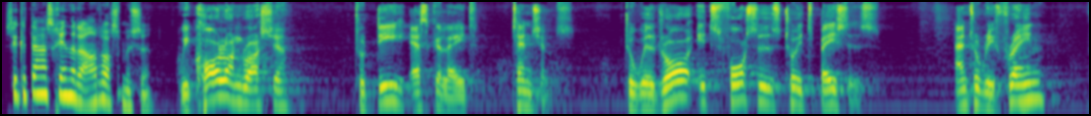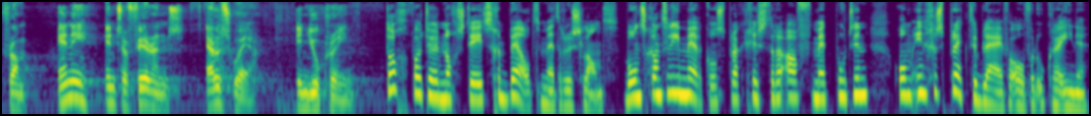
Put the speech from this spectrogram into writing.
Secretaris-generaal Rasmussen. We call on Russia to de-escalate tensions to withdraw its forces to its bases, and to refrain from any interference elsewhere in Ukraine. Toch wordt er nog steeds gebeld met Rusland. Bondskanselier Merkel sprak gisteren af met Poetin om in gesprek te blijven over Oekraïne.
